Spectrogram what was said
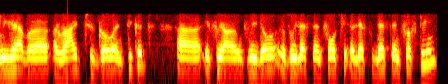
we have a, a right to go and picket uh, if we are if we don't if we less than 14, uh, less less than 15.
